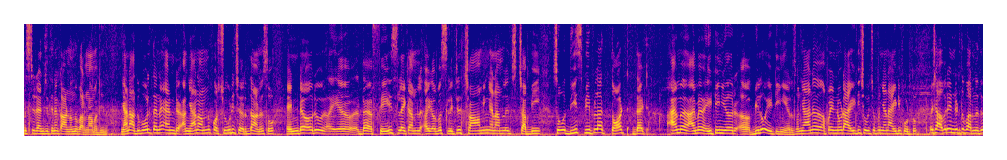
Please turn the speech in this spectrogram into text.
മിസ്റ്റർ രഞ്ജിത്തിനെ കാണണമെന്ന് പറഞ്ഞാൽ മതി എന്ന് ഞാൻ അതുപോലെ തന്നെ ആൻഡ് ഞാൻ അന്ന് കുറച്ചുകൂടി ചെറുതാണ് സോ എന്റെ ഒരു the face like I was little charming and I'm chubby so these people are thought that I am I am eighteen year below eighteen year so ഞാൻ അപ്പോൾ എന്നോട് ഐ ഡി ചോദിച്ചപ്പോൾ ഞാൻ ഐ ഡി കൊടുത്തു. പക്ഷേ അവർ എന്റെ അടുത്ത് പറഞ്ഞത്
